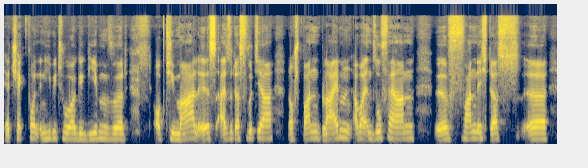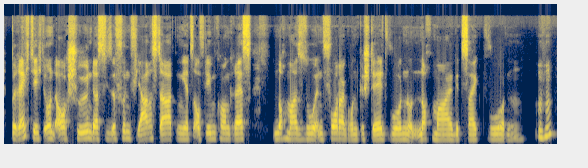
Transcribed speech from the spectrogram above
der Checkpoint-Inhibitor gegeben wird, optimal ist. Also das wird ja noch spannend bleiben, aber insofern äh, fand ich das äh, berechtigt und auch schön, dass diese fünf Jahresdaten jetzt auf dem Kongress nochmal so in Vordergrund gestellt wurden und nochmal gezeigt wurden. Mhm.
